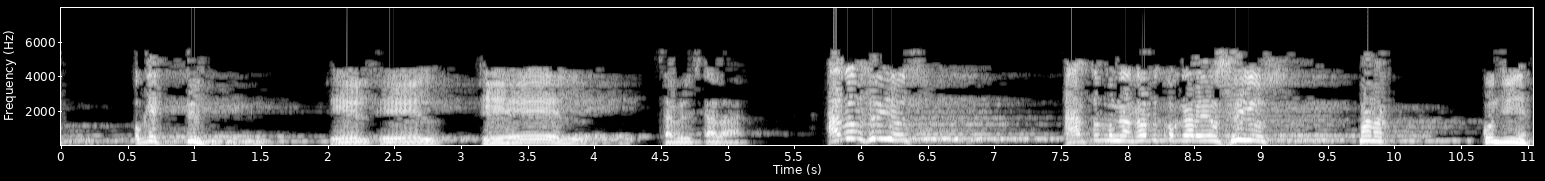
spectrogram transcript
10. Oke, deal. Deal, deal, deal. Sambil jalan. Antum serius. Antum menganggap itu perkara yang serius. Mana kuncinya?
